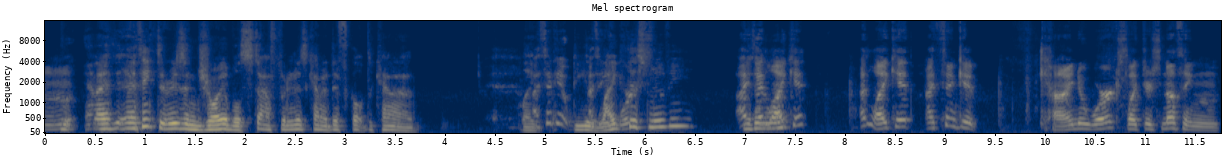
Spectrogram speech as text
Mhm. And I th- I think there is enjoyable stuff, but it is kind of difficult to kind of like I think it- do you it like works. this movie? I, I like it. I like it. I think it kind of works. Like there's nothing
